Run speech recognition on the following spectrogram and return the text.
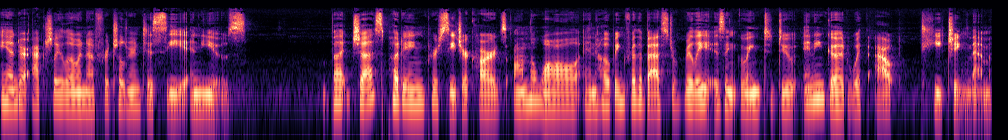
and are actually low enough for children to see and use. But just putting procedure cards on the wall and hoping for the best really isn't going to do any good without teaching them.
